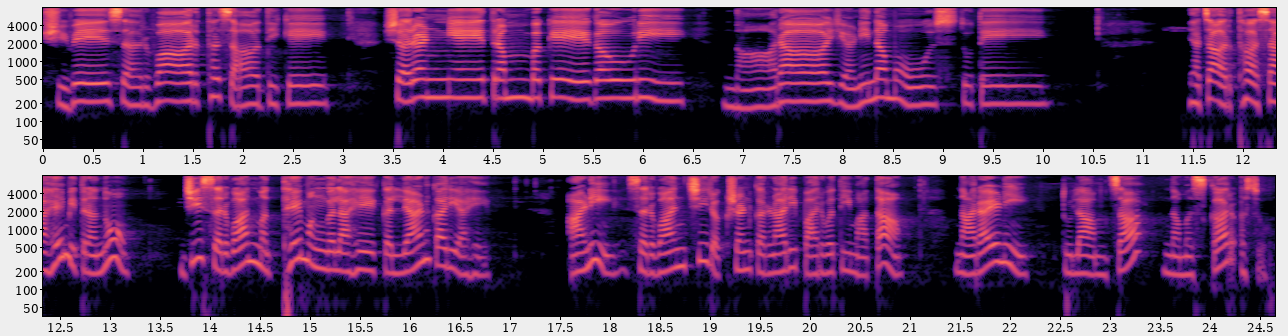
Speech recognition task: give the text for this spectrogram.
शिवे सर्वार्थसाधिके। शरण्ये त्र्यंबके गौरी नारायणी नमोस्तुते ह्याचा अर्थ असा आहे मित्रांनो जी सर्वांमध्ये मंगल आहे कल्याणकारी आहे आणि सर्वांची रक्षण करणारी पार्वती माता नारायणी तुला आमचा नमस्कार असो.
